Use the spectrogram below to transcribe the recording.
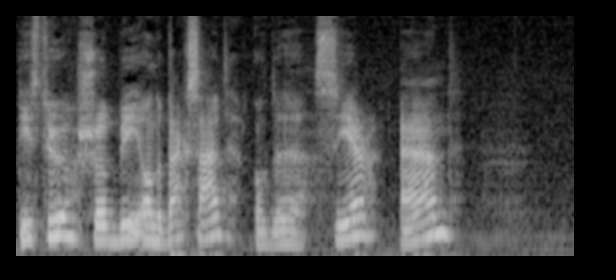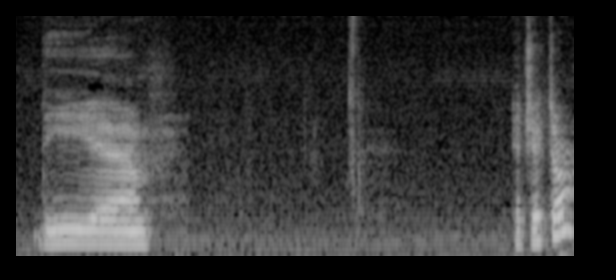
These two should be on the back side of the sear and the um, ejector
